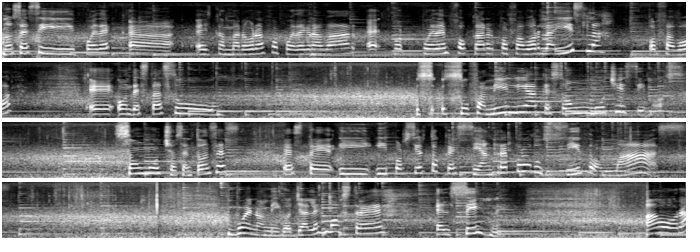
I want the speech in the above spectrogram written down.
no sé si puede, ah, el camarógrafo puede grabar, eh, puede enfocar por favor la isla, por favor, donde está su, su familia, que son muchísimos son muchos. Entonces este y, por cierto que se han reproducido más. Bueno amigos ya les mostré el cisne. Ahora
